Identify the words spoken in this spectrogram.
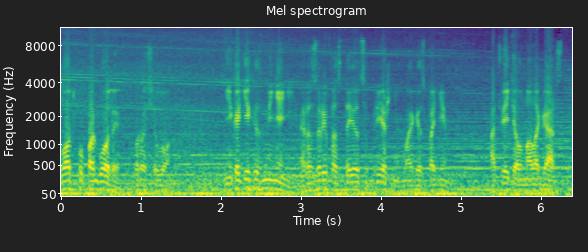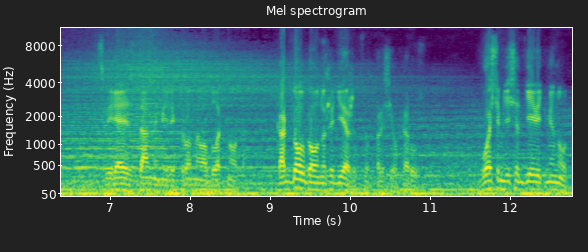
«Сводку погоды», — бросил он. «Никаких изменений, разрыв остается прежним, мой господин», — ответил Малагарст, сверяясь с данными электронного блокнота. «Как долго он уже держится?» — спросил Харус. «89 минут».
